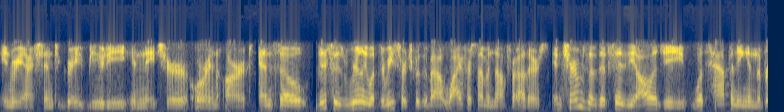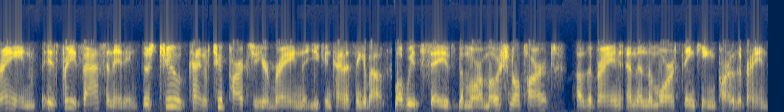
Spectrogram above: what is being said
in reaction to great beauty in nature or in art. And so this is really what the research was about. Why for some and not for others? In terms of the physiology, what's happening in the brain is pretty fascinating. There's two kind of two parts of your brain that you can kind of think about. What we'd say is the more emotional part of the brain and then the more thinking part of the brain.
